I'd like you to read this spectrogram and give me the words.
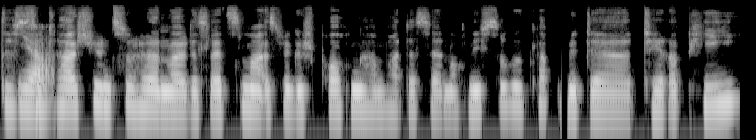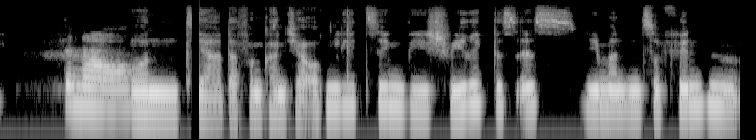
Das ist Ja, total schön zu hören, weil das letzte Mal, als wir gesprochen haben, hat das ja noch nicht so geklappt mit der Therapie. Genau. Und ja, davon kann ich ja auch ein Lied singen, wie schwierig das ist, jemanden zu finden.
